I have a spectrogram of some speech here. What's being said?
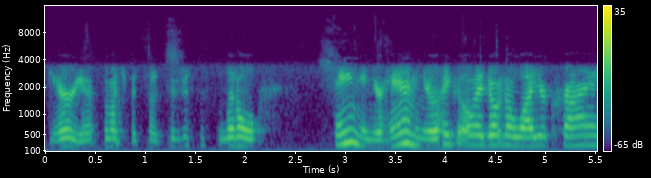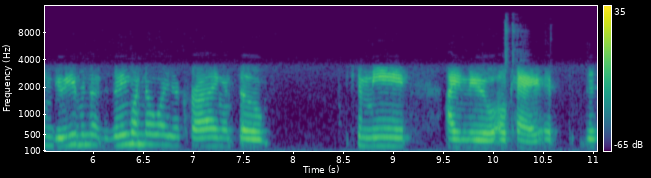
scary. So much of it's so there's just this little thing in your hand, and you're like, oh, I don't know why you're crying. Do you even know? Does anyone know why you're crying? And so to me, I knew okay if this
